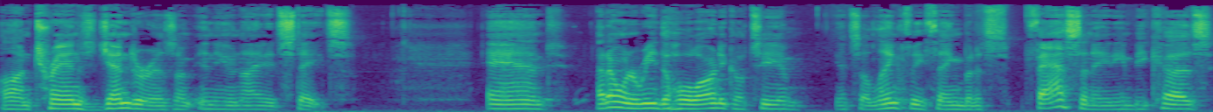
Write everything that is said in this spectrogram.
on transgenderism in the United States. And I don't want to read the whole article to you. It's a lengthy thing, but it's fascinating because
